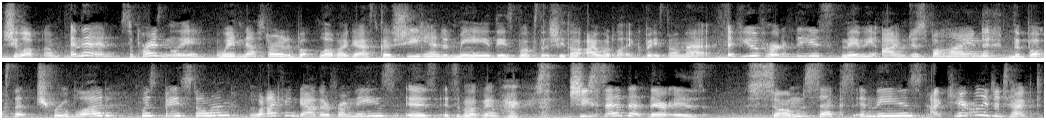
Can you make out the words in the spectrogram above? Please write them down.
She loved them. And then, surprisingly, we've now started a book club, I guess, because she handed me these books that she thought I would like based on that. If you have heard of these, maybe I'm just behind. The books that True Blood was based on, what I can gather from these is it's about vampires. She said that there is some sex in these. I can't really detect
